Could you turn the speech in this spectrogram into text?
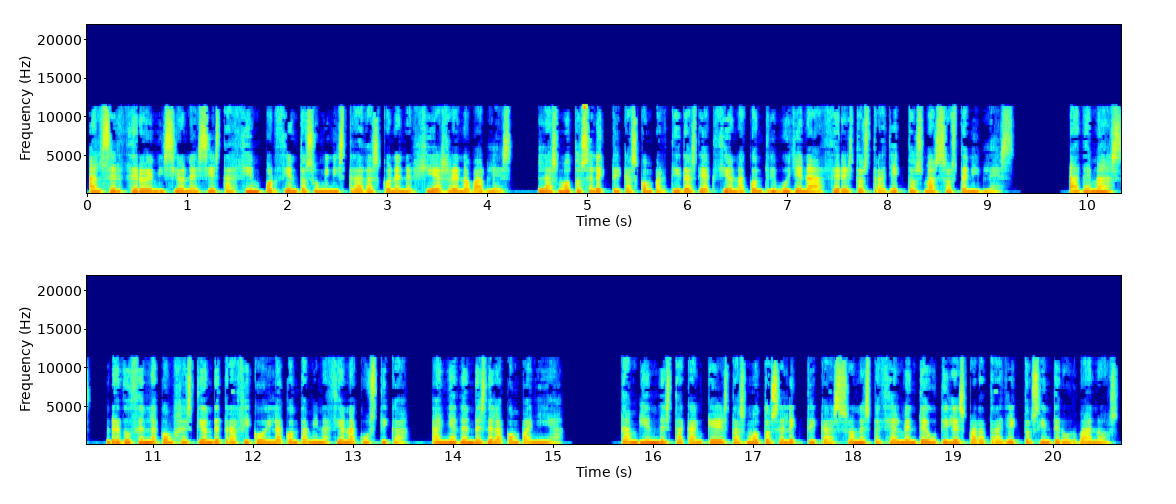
Al ser cero emisiones y estar 100% suministradas con energías renovables, las motos eléctricas compartidas de Acciona contribuyen a hacer estos trayectos más sostenibles. Además, reducen la congestión de tráfico y la contaminación acústica, añaden desde la compañía. También destacan que estas motos eléctricas son especialmente útiles para trayectos interurbanos,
